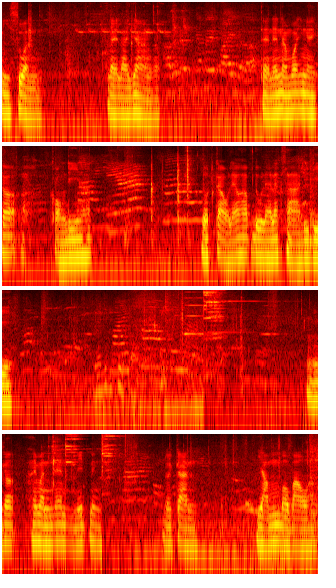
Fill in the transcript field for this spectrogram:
มีส่วนหลาย ๆ อย่างครับ แต่แนะนำว่ายังไงก็ของดีนะครับ รถเก่าแล้วครับ ดูแลรักษาดีๆอันนี้ก็ให้มันแน่นนิดนึง โดยการย้ำเบา ๆ ครับ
